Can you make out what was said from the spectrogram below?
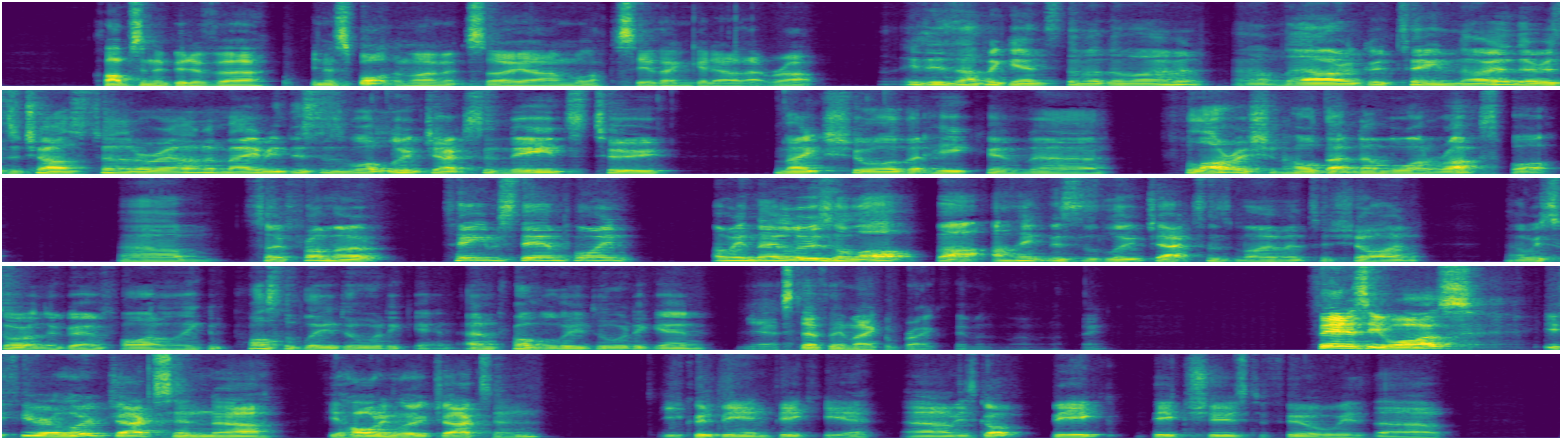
Club's in a bit of a in a spot at the moment, so um, we'll have to see if they can get out of that rut. It is up against them at the moment. Um, they are a good team, though. There is a chance to turn it around, and maybe this is what Luke Jackson needs to make sure that he can uh, flourish and hold that number one ruck spot. Um, so, from a team standpoint, I mean, they lose a lot, but I think this is Luke Jackson's moment to shine. Uh, we saw it in the grand final. He could possibly do it again, and probably do it again. Yeah, it's definitely make or break for him at the moment. I think. Fantasy wise, if you're a Luke Jackson, uh, if you're holding Luke Jackson, you could be in big here. Um, he's got big, big shoes to fill with uh,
